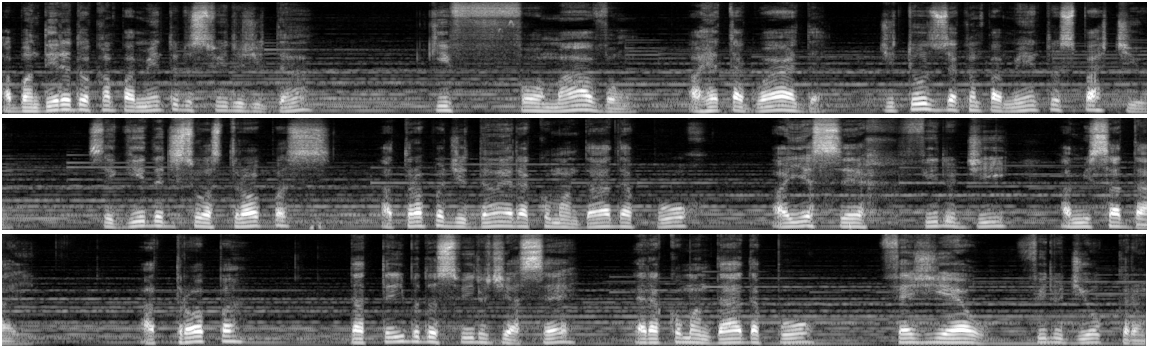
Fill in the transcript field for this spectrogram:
A bandeira do acampamento dos filhos de Dan, que formavam a retaguarda de todos os acampamentos, partiu, seguida de suas tropas, a tropa de Dan era comandada por Aieser, filho de Amissadai. A tropa da tribo dos filhos de Assé era comandada por Fegiel, filho de Ocrã.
